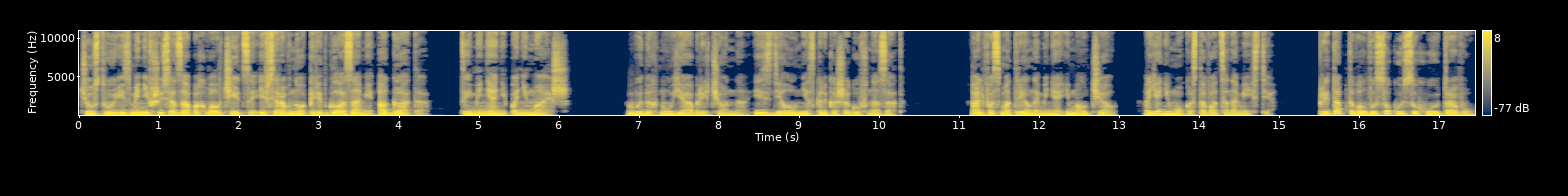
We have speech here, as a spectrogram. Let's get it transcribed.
Чувствую изменившийся запах волчицы, и все равно перед глазами Агата. Ты меня не понимаешь. Выдохнул я обреченно и сделал несколько шагов назад. Альфа смотрел на меня и молчал, а я не мог оставаться на месте. Притаптывал высокую сухую траву.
